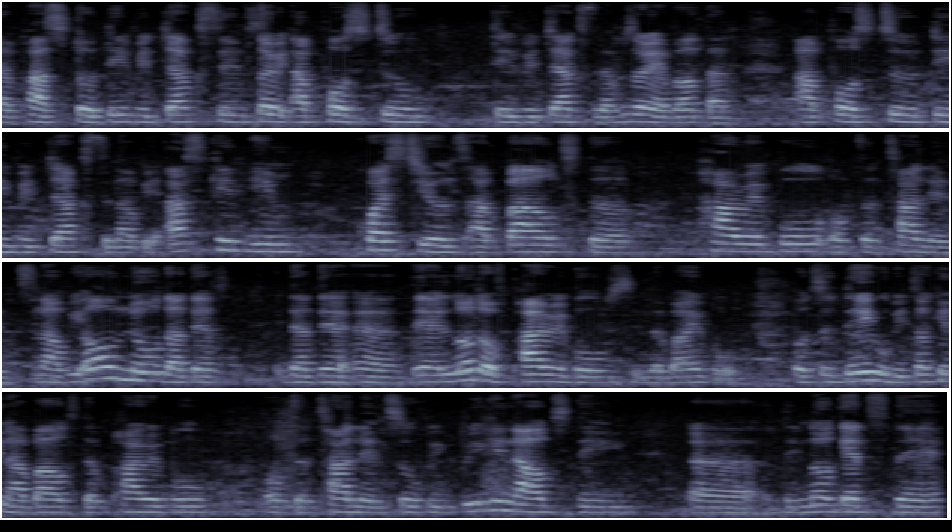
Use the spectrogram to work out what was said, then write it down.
uh, Pastor David Jackson, sorry, Apostle David Jackson. I'm sorry about that. Apostle David Jackson. I'll be asking him questions about the parable of the talents. Now we all know that there's that there uh, there are a lot of parables in the Bible, but today we'll be talking about the parable of the talents. So we'll be bringing out the uh, the nuggets there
